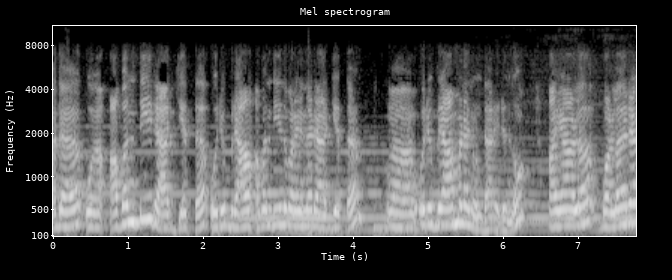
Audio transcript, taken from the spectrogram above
അത് അവന്തി രാജ്യത്ത് ഒരു ബ്രാ അവന്തി എന്ന് പറയുന്ന രാജ്യത്ത് ഒരു ബ്രാഹ്മണൻ ഉണ്ടായിരുന്നു. അയാൾ വളരെ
